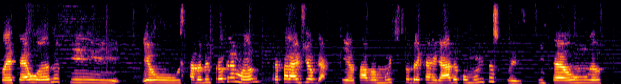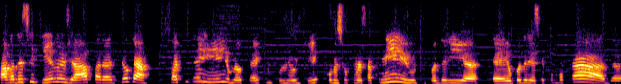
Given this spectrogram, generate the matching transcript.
Foi até o ano que eu estava me programando para parar de jogar. E eu estava muito sobrecarregada com muitas coisas. Então eu estava decidindo já parar de jogar. Só que daí o meu técnico, o Neudi, começou a conversar comigo que poderia, é, eu poderia ser convocada.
